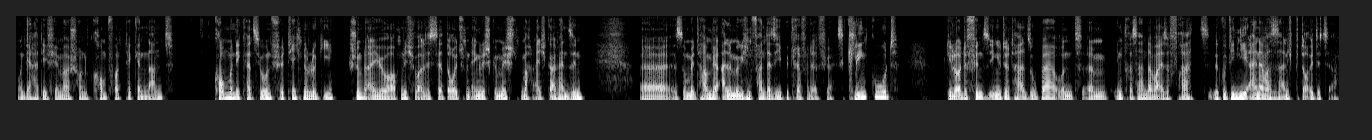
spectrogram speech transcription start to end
und der hat die Firma schon Comfortech genannt Kommunikation für Technologie. Stimmt eigentlich überhaupt nicht, weil das ist ja Deutsch mit Englisch gemischt, macht eigentlich gar keinen Sinn. Äh, somit haben wir alle möglichen Fantasiebegriffe dafür. Es klingt gut, die Leute finden es irgendwie total super und ähm, interessanterweise fragt so gut wie nie einer, was es eigentlich bedeutet. Ja.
